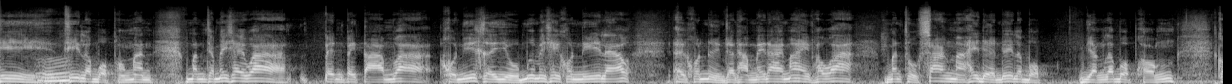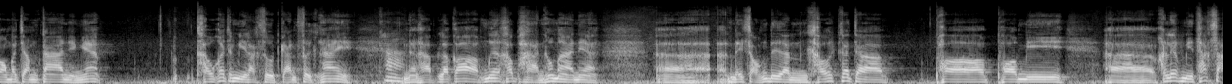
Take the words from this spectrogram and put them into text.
ที่ที่ระบบของมัน มันจะไม่ใช่ว่าเป็นไปตามว่าคนนี้เคยอยู่เมื่อไม่ใช่คนนี้แล้วเอ่อคนอื่นจะทำไม่ได้ไม่ เพราะว่ามันถูกสร้างมาให้เดินด้วยระบบอย่างระบบของกองประจำการอย่างเงี้ยเขาก็จะมีหลักสูตรการฝึกให้ค่ะ นะครับ แล้วก็เมื่อเขาผ่านเข้ามาเนี่ยเอ่อใน 2 เดือนเขาก็จะ พอพอมีเอ่อเขาเรียกมีทักษะ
